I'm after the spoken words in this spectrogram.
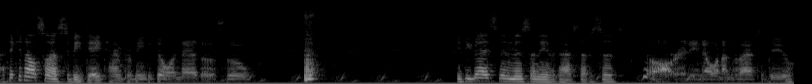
I think it also has to be daytime for me to go in there, though, so... If you guys didn't miss any of the past episodes, you already know what I'm about to do.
